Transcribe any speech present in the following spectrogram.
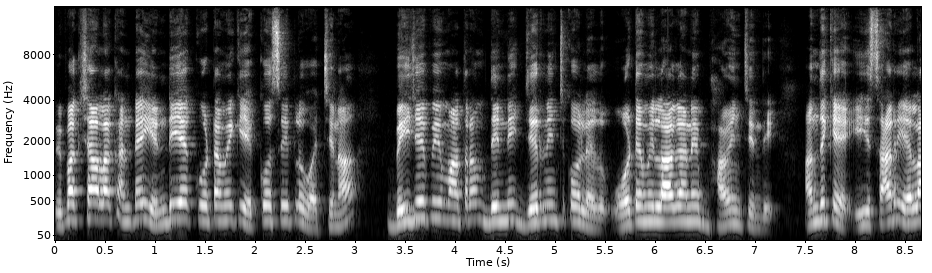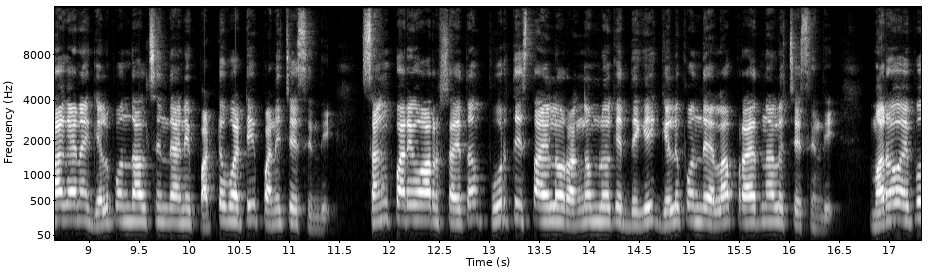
విపక్షాల కంటే ఎన్డీఏ కూటమికి ఎక్కువ సీట్లు వచ్చినా బీజేపీ మాత్రం దీన్ని జీర్ణించుకోలేదు. ఓటమిలాగానే భావించింది. అందుకే ఈసారి ఎలాగైనా గెలుపొందాల్సిందే అని పట్టుబట్టి పనిచేసింది. సంఘ్ పరివార్ సైతం పూర్తి స్థాయిలో రంగంలోకి దిగి గెలుపొందేలా ప్రయత్నాలు చేసింది. మరోవైపు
